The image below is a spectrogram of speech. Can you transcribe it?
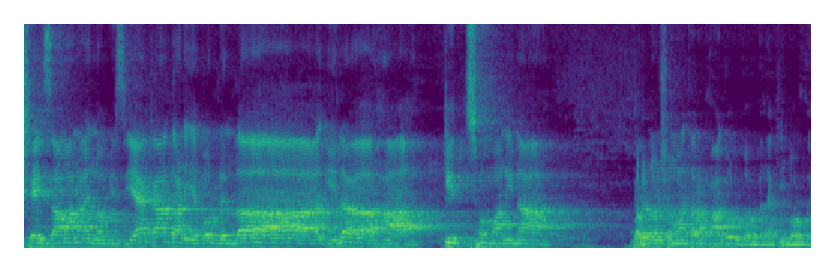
সেই জামানায় নবীজি একা দাঁড়িয়ে বললেন, লা ইলাহা, কিচ্ছু মানি না। বলেন ওই সময় তারা পাগল বলবে না কি বলবে?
